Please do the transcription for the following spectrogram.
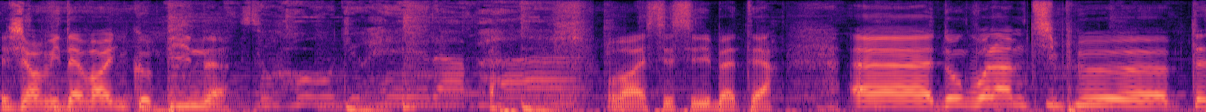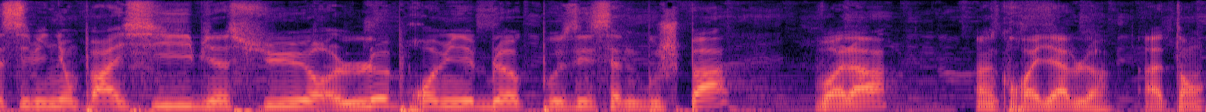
j'ai envie d'avoir une copine. On va rester célibataire. Euh, donc voilà un petit peu, euh, peut-être c'est mignon par ici, bien sûr. Le premier bloc posé, ça ne bouge pas. Voilà. Incroyable. Attends.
